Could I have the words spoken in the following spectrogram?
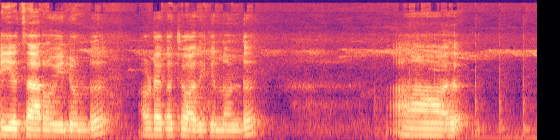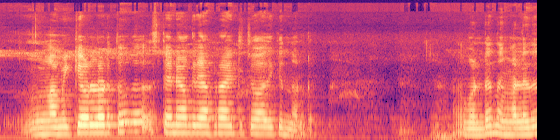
ഐ എസ് ആർ ഒയിലുണ്ട് അവിടെയൊക്കെ ചോദിക്കുന്നുണ്ട്. മിക്കുള്ളിടത്തും സ്റ്റെനോഗ്രാഫറായിട്ട് ചോദിക്കുന്നുണ്ട്. അതുകൊണ്ട് നിങ്ങളിത്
